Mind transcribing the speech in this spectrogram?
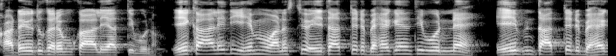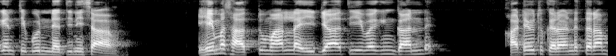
කටයුතු කරපු කාලයක් තිබුණා. ඒ කාලෙදී එහෙම මිනිස්සු ඒ தත්වෙට බැහැගෙන තිබුණේ ඒ தත්වෙට බැහැගෙන තිබුණ නැති නිසා එහෙම සත්තු මරලා ඒ જાතිය වගේ ගන්න කටයුතු කරන්න තරම්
